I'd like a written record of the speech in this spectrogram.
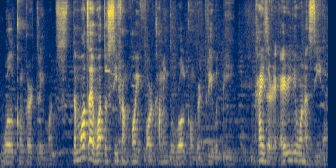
World Conquer 3 mods. The mods I want to see from Hoi 4 coming to World Conquer 3 would be Kaiserreich. I really want to see that.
